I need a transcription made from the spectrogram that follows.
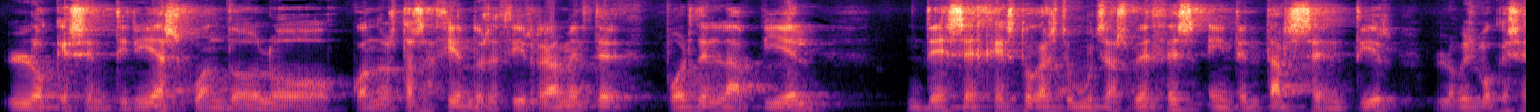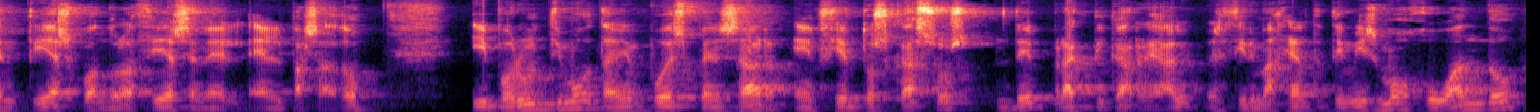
lo que sentirías cuando lo, cuando lo estás haciendo, es decir, realmente ponerte en la piel de ese gesto que has hecho muchas veces e intentar sentir lo mismo que sentías cuando lo hacías en el, en el pasado. Y por último, también puedes pensar en ciertos casos de práctica real. Es decir, imagínate a ti mismo jugando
